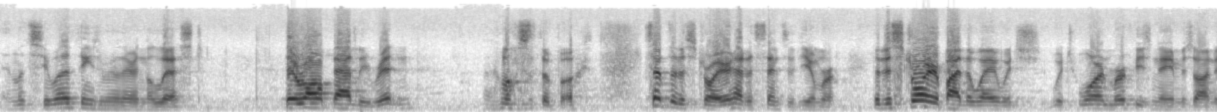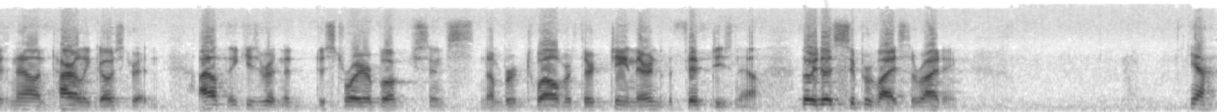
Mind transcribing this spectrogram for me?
And let's see, what other things were there in the list? They were all badly written. most of the books, except the Destroyer had a sense of humor. The Destroyer, by the way, which which Warren Murphy's name is on, is now entirely ghostwritten. I don't think he's written a Destroyer book since number 12 or 13. They're into the 50s now, though he does supervise the writing. Yeah.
